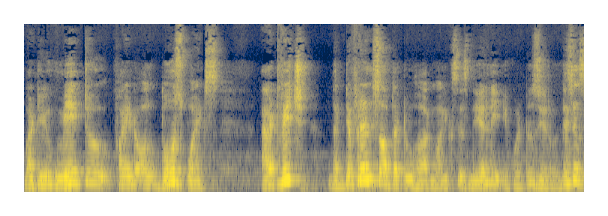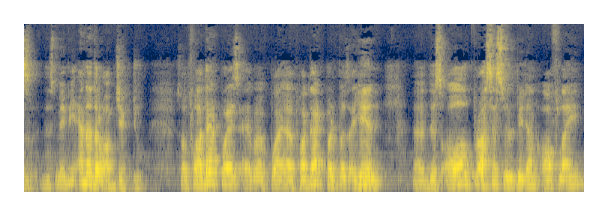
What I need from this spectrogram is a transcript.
But you need to find all those points at which the difference of the two harmonics is nearly equal to zero. This is this may be another objective. So for that purpose, uh, uh, for that purpose again, uh, this all process will be done offline,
